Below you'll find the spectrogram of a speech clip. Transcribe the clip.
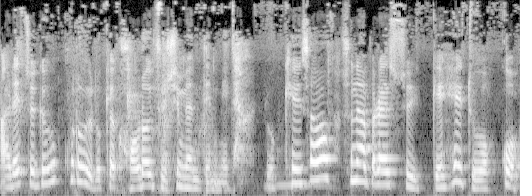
아래쪽에 후크로 이렇게 걸어 주시면 됩니다. 이렇게 해서 수납을 할 수 있게 해 두었고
